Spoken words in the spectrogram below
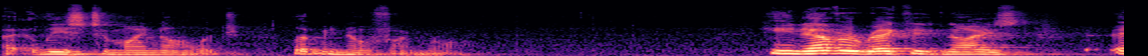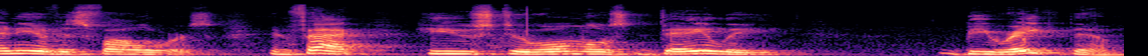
at least to my knowledge. Let me know if I'm wrong. He never recognized any of his followers. In fact, he used to almost daily berate them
